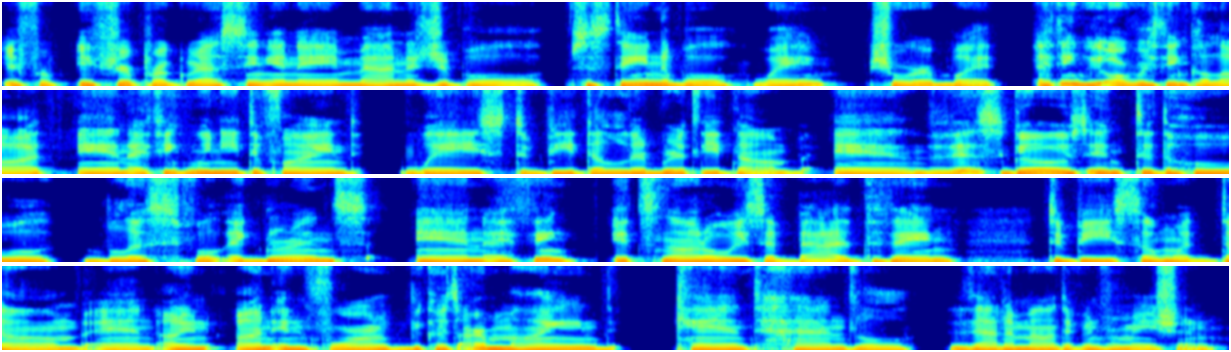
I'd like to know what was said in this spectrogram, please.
if if you're progressing in a manageable, sustainable way, sure. But I think we overthink a lot, and I think we need to find ways to be deliberately dumb. And this goes into the whole blissful ignorance. And I think it's not always a bad thing to be somewhat dumb and un- uninformed because our mind can't handle that amount of information.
